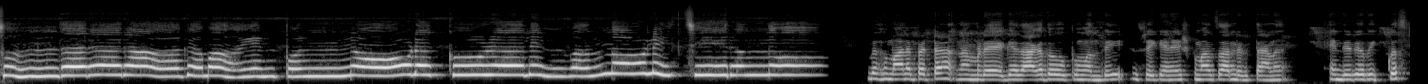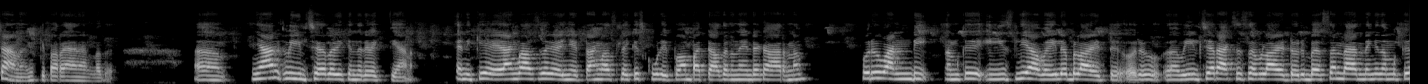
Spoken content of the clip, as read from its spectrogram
സുന്ദര രാഗമായൻ പൊന്നോടക്കുഴലിൽ വന്നൊളിച്ചിരുന്നു. ബഹുമാനപ്പെട്ട നമ്മുടെ ഗതാഗത വകുപ്പ് മന്ത്രി ശ്രീ ഗണേഷ് കുമാർ സാറിന്റെ അടുത്താണ് എന്റെ ഒരു റിക്വസ്റ്റാണ് എനിക്ക് പറയാനുള്ളത്. ഞാൻ വീൽ ചെയറിലിരിക്കുന്ന ഒരു വ്യക്തിയാണ്. എനിക്ക് ഏഴാം ക്ലാസ്സിൽ കഴിഞ്ഞ് എട്ടാം ക്ലാസ്സിലേക്ക് സ്കൂളിൽ പോകാൻ പറ്റാതിരുന്നതിന്റെ കാരണം ഒരു വണ്ടി നമുക്ക് ഈസിലി അവൈലബിൾ ആയിട്ട് ഒരു വീൽ ചെയർ ആക്സസബിൾ ആയിട്ട് ഒരു ബസ് ഉണ്ടായിരുന്നെങ്കിൽ നമുക്ക്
